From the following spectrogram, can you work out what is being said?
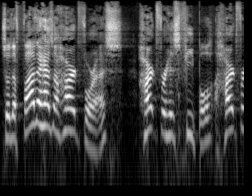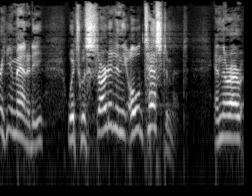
So the Father has a heart for us, heart for his people, a heart for humanity, which was started in the Old Testament. And there are,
